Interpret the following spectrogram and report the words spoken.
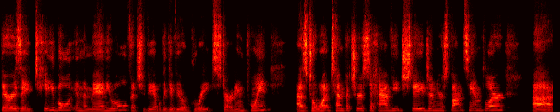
There is a table in the manual that should be able to give you a great starting point as to what temperatures to have each stage on your spot sampler. Uh,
